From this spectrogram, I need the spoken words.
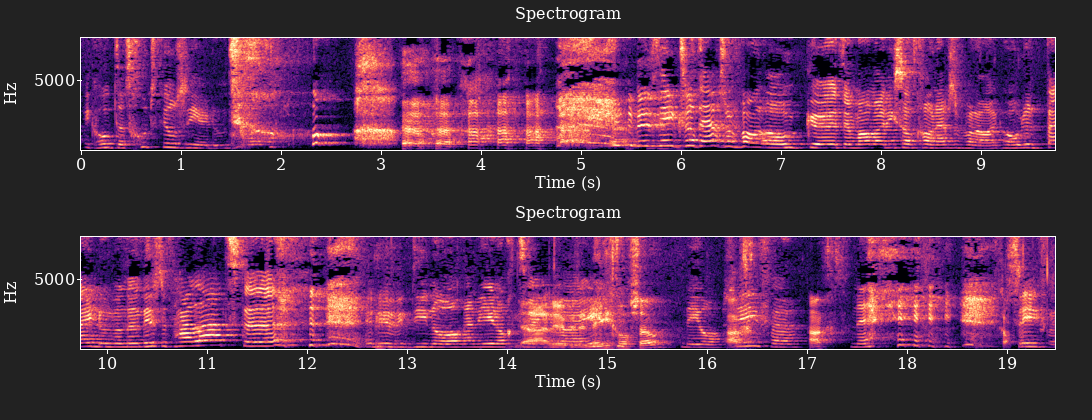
ik hoop dat het goed veel zeer doet. dus ik zat echt zo van, oh kut. En mama die zat gewoon echt zo van, oh ik hoop dat het pijn doet, want dan is het haar laatste. en nu heb ik die nog en hier nog twee. Ja, nu hebben we er negen of zo. Nee joh, Acht. zeven. Acht. Nee. Zeven,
